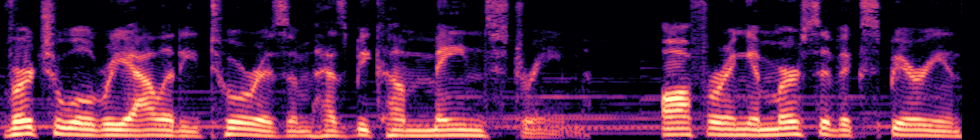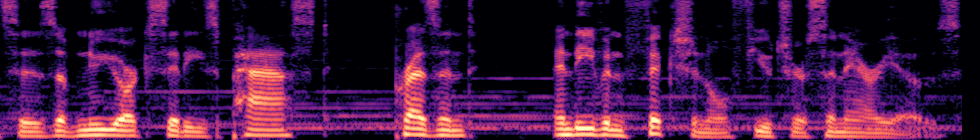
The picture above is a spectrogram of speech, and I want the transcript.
Virtual reality tourism has become mainstream, offering immersive experiences of New York City's past, present, and even fictional future scenarios.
